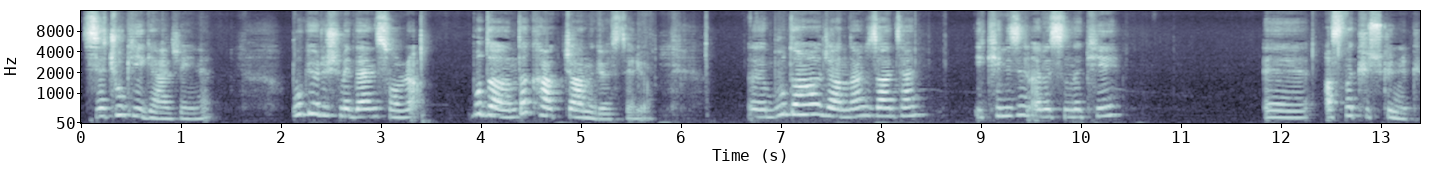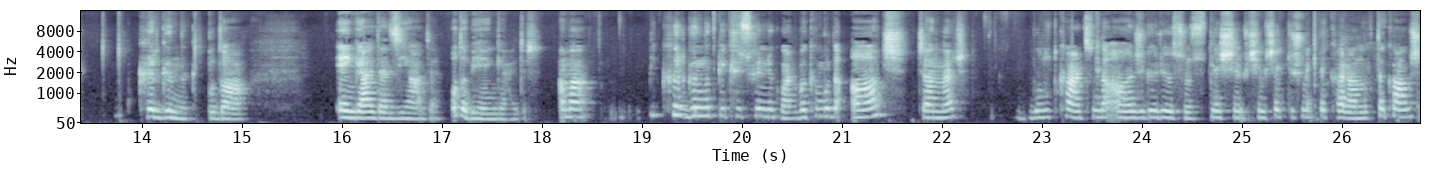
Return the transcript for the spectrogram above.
size çok iyi geleceğini, bu görüşmeden sonra bu dağın da kalkacağını gösteriyor. E, bu dağ canlar zaten ikinizin arasındaki e, aslında küskünlük, kırgınlık bu dağ engelden ziyade. O da bir engeldir. Ama bir kırgınlık, bir küskünlük var. Bakın burada ağaç canlar. Bulut kartında ağacı görüyorsunuz. Üstüne şim- şimşek düşmekte karanlıkta kalmış.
